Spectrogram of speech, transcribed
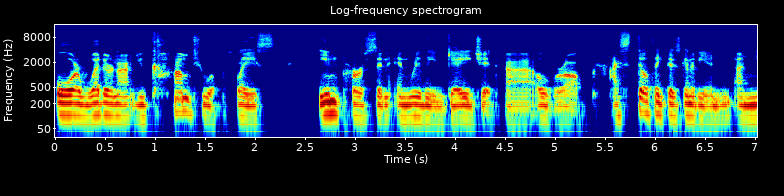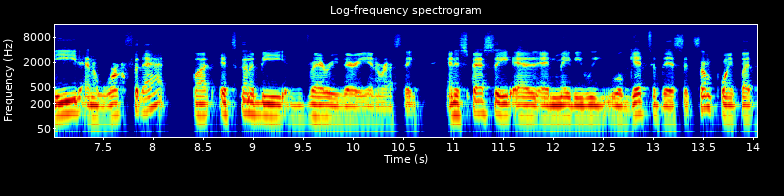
or whether or not you come to a place in person and really engage it uh, overall. I still think there's going to be a, a, need and a work for that, but it's going to be very, very interesting. And especially, and, and maybe we will get to this at some point, but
